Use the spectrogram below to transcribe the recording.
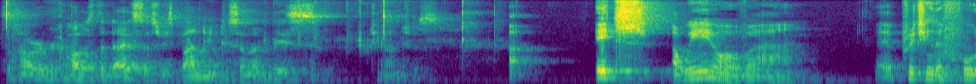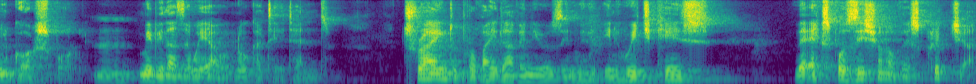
So, how, are, how is the diocese responding to some of these challenges? Uh, it's a way of uh, uh, preaching the full gospel. Mm. Maybe that's the way I would look at it, and trying to provide avenues in, in which case the exposition of the scripture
